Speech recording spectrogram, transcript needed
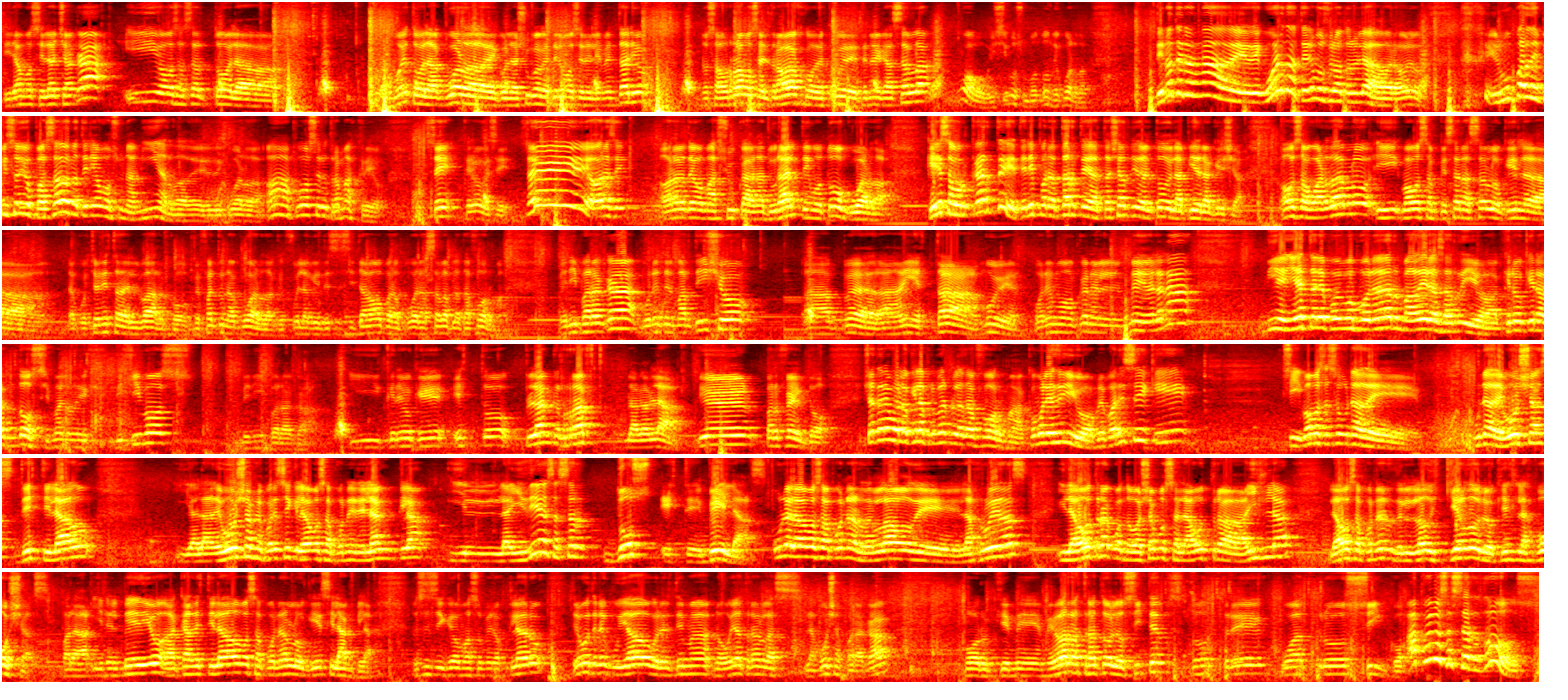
Tiramos el hacha acá y vamos a hacer toda la... Como es, toda la cuerda con la yuca que tenemos en el inventario. Nos ahorramos el trabajo después de tener que hacerla. Wow, hicimos un montón de cuerda. De no tener nada de, cuerda, tenemos una tonelada ahora, boludo. En un par de episodios pasados no teníamos una mierda de, cuerda. Ah, puedo hacer otra más, creo. Sí, creo que sí. ¡Sí! Ahora sí. Ahora no tengo más yuca natural, tengo todo cuerda. ¿Querés ahorcarte? Tenés para atarte hasta allá arriba del todo de la piedra aquella. Vamos a guardarlo y vamos a empezar a hacer lo que es la, la cuestión esta del barco. Me falta una cuerda, que fue la que necesitábamos para poder hacer la plataforma. Vení para acá, ponete el martillo. A ver, ahí está. Muy bien. Ponemos acá en el medio de la nada. Bien, y a esta le podemos poner maderas arriba. Creo que eran dos, si mal no dijimos. Vení para acá. Y creo que esto... Plank Raft, bla, bla, bla. Bien, perfecto. Ya tenemos lo que es la primera plataforma. Como les digo, me parece que... Sí, vamos a hacer una de... Una de boyas de este lado. Y a la de boyas me parece que le vamos a poner el ancla. Y la idea es hacer dos este, velas. Una la vamos a poner del lado de las ruedas. Y la otra cuando vayamos a la otra isla la vamos a poner del lado izquierdo lo que es las boyas. Para, y en el medio, acá de este lado, vamos a poner lo que es el ancla. No sé si quedó más o menos claro. Tenemos que tener cuidado con el tema. No voy a traer las, boyas para acá. Porque me, va a arrastrar todos los ítems. 2, 3, 4, 5. ¡Ah, podemos hacer dos!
